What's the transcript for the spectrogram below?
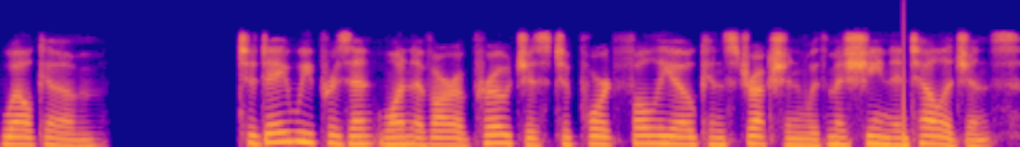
Welcome. Today we present one of our approaches to portfolio construction with machine intelligence.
